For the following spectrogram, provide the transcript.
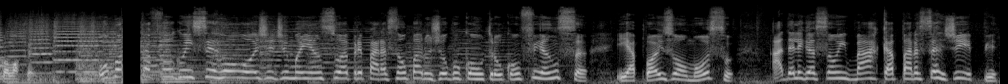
Coloca aí. O Botafogo encerrou hoje de manhã sua preparação para o jogo contra o Confiança e após o almoço, a delegação embarca para Sergipe,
